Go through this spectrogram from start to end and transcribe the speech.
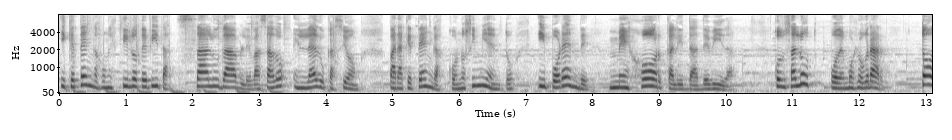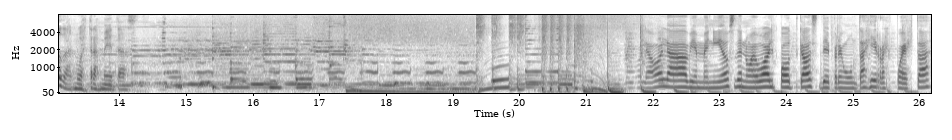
y que tengas un estilo de vida saludable basado en la educación para que tengas conocimiento y por ende mejor calidad de vida. Con salud podemos lograr todas nuestras metas. Hola, hola, bienvenidos de nuevo al podcast de preguntas y respuestas.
